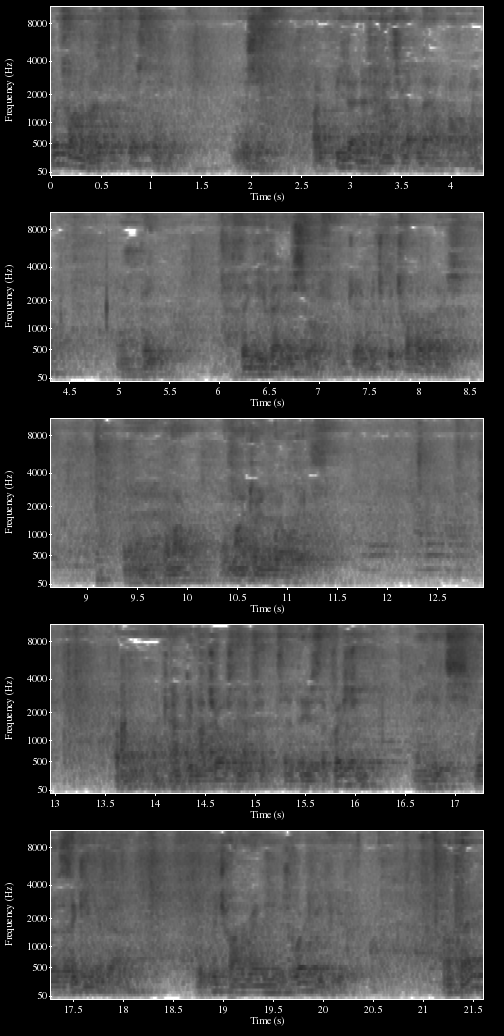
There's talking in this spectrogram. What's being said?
Which one of those looks best for you? This is, uh, you don't have to answer out loud, by the way. Uh, but thinking about yourself, okay, which, which one of those uh, am, I, am I doing well with? Um, I can't do much else now except uh, there's the question, and it's worth thinking about. Which one really is working for you? Okay,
